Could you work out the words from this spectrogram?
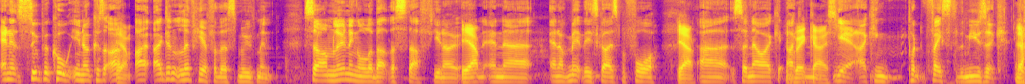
and it's super cool, you know, because I, Yeah. I I didn't live here for this movement, so I'm learning all about this stuff, you know. Yeah. And and, uh, and I've met these guys before. Yeah. Uh, so now I, ca- I Great can, guys. Yeah, I can put face to the music. Yeah.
